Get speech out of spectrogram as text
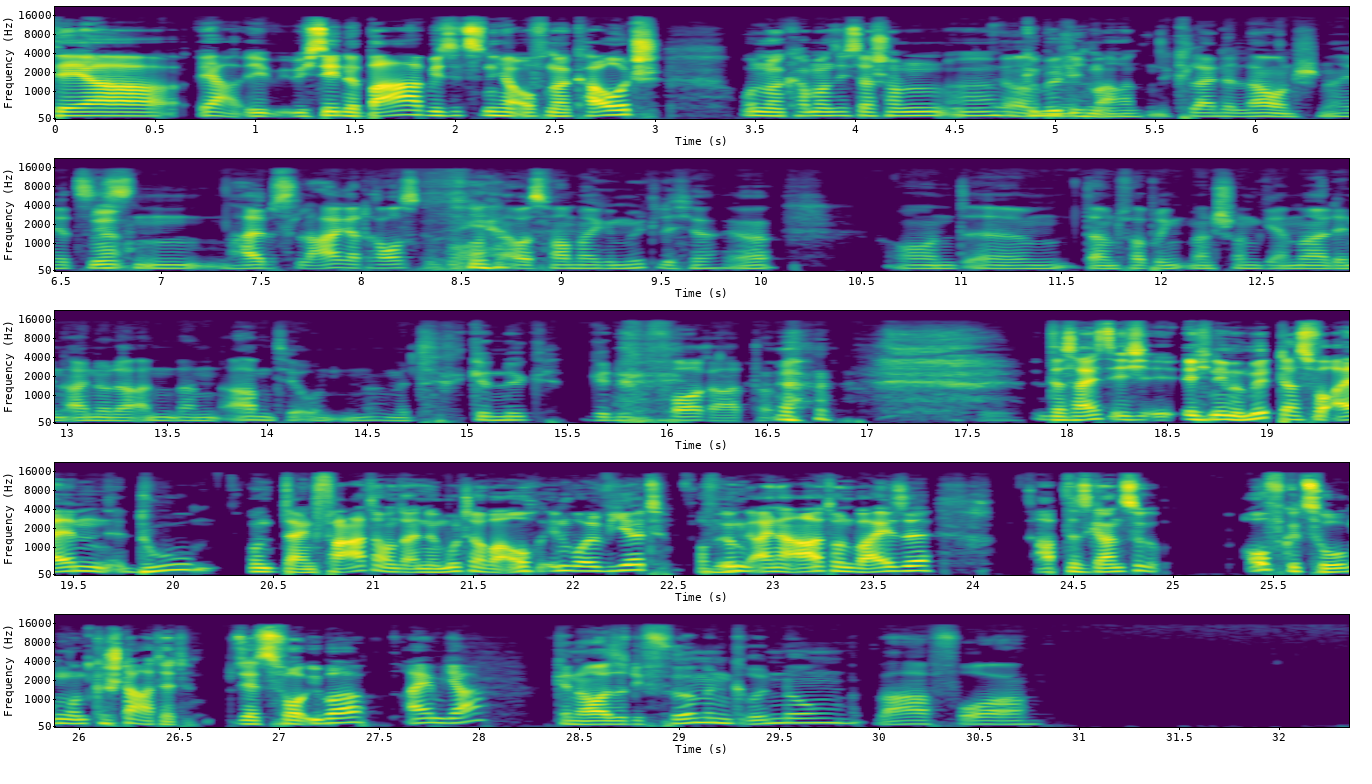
der, ja, ich sehe eine Bar, wir sitzen hier auf einer Couch und dann kann man sich da schon äh, Ja, gemütlich machen. Eine kleine Lounge. Ne? Jetzt Ja. ist ein halbes Lager draus geworden, aber es war mal gemütlicher. Ja. Und ähm, dann verbringt man schon gerne mal den einen oder anderen Abend hier unten ne? mit genug, genug Vorrat. Dann. Das heißt, ich, ich nehme mit, dass vor allem du und dein Vater und deine Mutter war auch involviert, auf Mhm. irgendeine Art und Weise, habt das Ganze aufgezogen und gestartet. Jetzt vor über einem Jahr? Genau, also die Firmengründung war vor,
